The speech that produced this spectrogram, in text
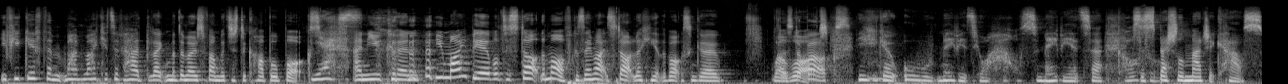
if you give them. My, my kids have had like the most fun with just a cardboard box. Yes, and you can you might be able to start them off because they might start looking at the box and go, well, Just what? You could go, oh, maybe it's your house, maybe it's a, it's a special magic house.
